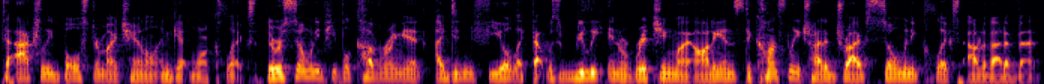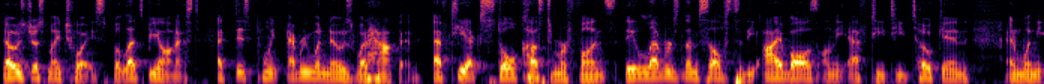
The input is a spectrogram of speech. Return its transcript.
to actually bolster my channel and get more clicks. There were so many people covering it. I didn't feel like that was really enriching my audience to constantly try to drive so many clicks out of that event. That was just my choice. But let's be honest, at this point, everyone knows what happened. FTX stole customer funds, they leveraged themselves to the eyeballs on the FTT token, and when the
